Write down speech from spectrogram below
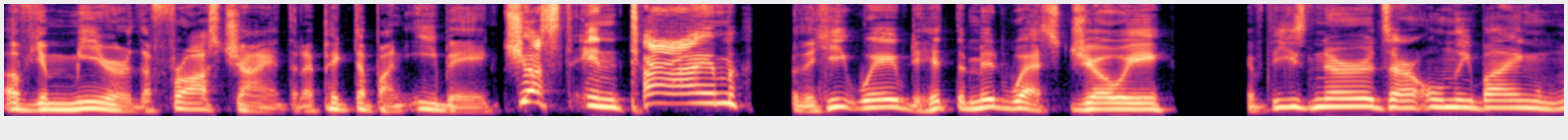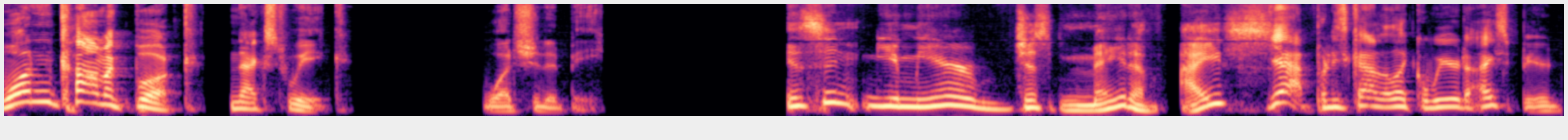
of Ymir the Frost Giant that I picked up on eBay just in time for the heat wave to hit the Midwest, Joey. If these nerds are only buying one comic book next week, what should it be? Isn't Ymir just made of ice? Yeah, but he's got like a weird ice beard.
